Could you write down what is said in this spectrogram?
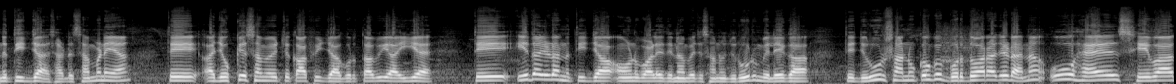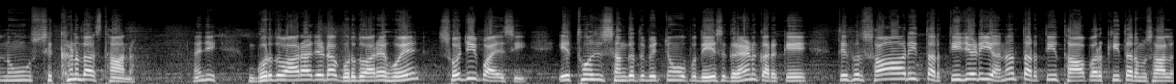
ਨਤੀਜਾ ਸਾਡੇ ਸਾਹਮਣੇ ਆ ਤੇ ਅਜੋਕੇ ਸਮੇਂ ਵਿੱਚ ਕਾਫੀ ਜਾਗਰੂਕਤਾ ਵੀ ਆਈ ਹੈ ਤੇ ਇਹਦਾ ਜਿਹੜਾ ਨਤੀਜਾ ਆਉਣ ਵਾਲੇ ਦਿਨਾਂ ਵਿੱਚ ਸਾਨੂੰ ਜ਼ਰੂਰ ਮਿਲੇਗਾ ਤੇ ਜ਼ਰੂਰ ਸਾਨੂੰ ਕਿਉਂਕਿ ਗੁਰਦੁਆਰਾ ਜਿਹੜਾ ਨਾ, ਉਹ ਹੈ ਸੇਵਾ ਨੂੰ ਸਿੱਖਣ ਦਾ ਸਥਾਨ। ਹਾਂਜੀ, ਗੁਰਦੁਆਰਾ ਜਿਹੜਾ ਗੁਰਦੁਆਰੇ ਹੋਏ, ਸੋਝੀ ਪਾਏ ਸੀ। ਇੱਥੋਂ ਅਸੀਂ ਸੰਗਤ ਵਿੱਚੋਂ ਉਪਦੇਸ਼ ਗ੍ਰਹਿਣ ਕਰਕੇ ਤੇ ਫਿਰ ਸਾਰੀ ਧਰਤੀ ਜਿਹੜੀ ਆ ਨਾ, ਧਰਤੀ ਥਾਪ ਰੱਖੀ ਧਰਮਸਾਲ,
